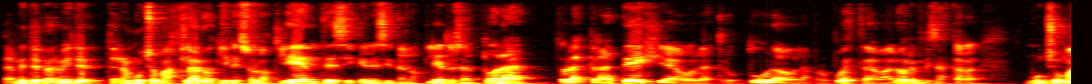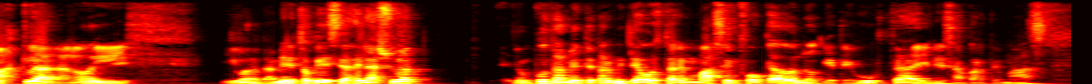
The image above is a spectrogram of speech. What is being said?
también te permite tener mucho más claro quiénes son los clientes y qué necesitan los clientes. O sea, toda la, toda la estrategia o la estructura o la propuesta de valor empieza a estar mucho más clara, ¿no? Y, y bueno, también esto que decías de la ayuda, en un punto también te permite a vos estar más enfocado en lo que te gusta y en esa parte más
